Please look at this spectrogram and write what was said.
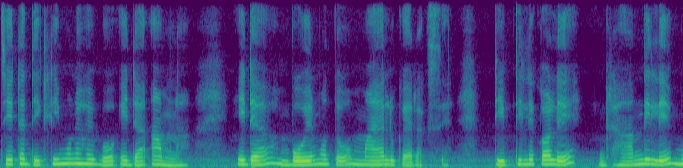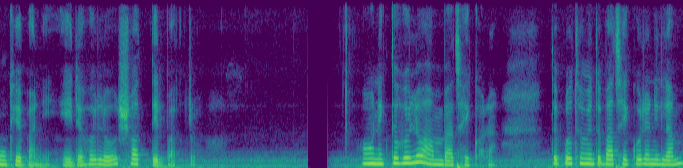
যেটা দেখলেই মনে হইব এটা আম না। এটা বইয়ের মতো মায়া লুকায় রাখছে। টিপ দিলে কলে, ঘ্রাণ দিলে মুখে পানি। এইটা হইল সত্যের পাত্র। অনেক তো হইল আম বাছাই করা। তো প্রথমে তো বাছাই করে নিলাম।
